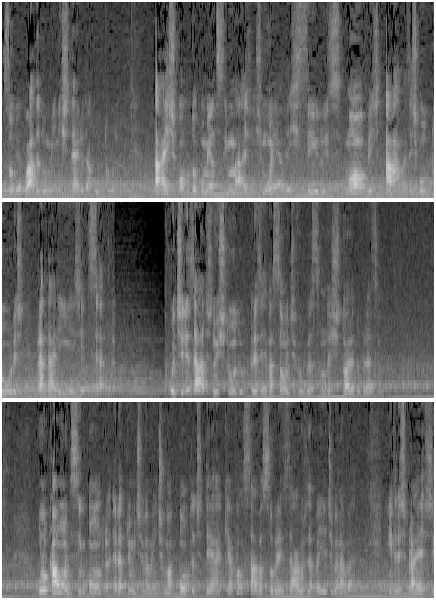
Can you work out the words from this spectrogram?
sob a guarda do Ministério da Cultura, tais como documentos, imagens, moedas, selos, móveis, armas, esculturas, pratarias, etc. Utilizados no estudo, preservação e divulgação da história do Brasil. O local onde se encontra era primitivamente uma ponta de terra que avançava sobre as águas da Baía de Guanabara, entre as praias de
